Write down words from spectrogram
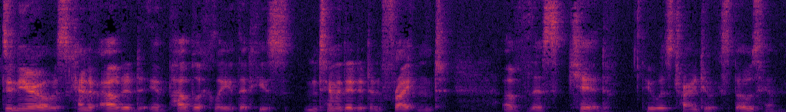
De Niro is kind of outed in publicly that he's intimidated and frightened of this kid who was trying to expose him.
